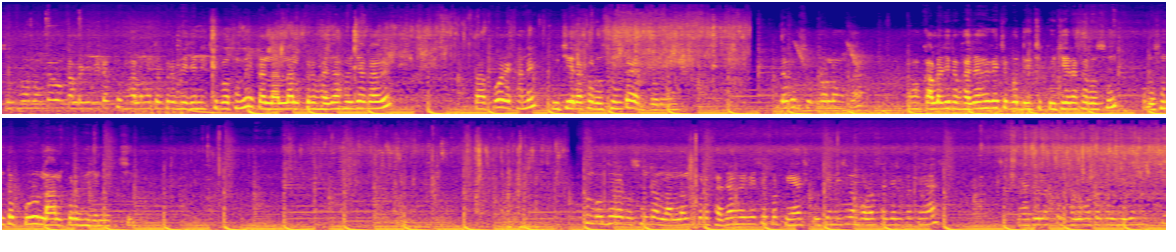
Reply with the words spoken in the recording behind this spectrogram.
শুকনো লঙ্কা এবং কালো জিরেটা খুব ভালো মতো করে ভেজে নিচ্ছি প্রথমে। এটা লাল লাল করে ভাজা হয়ে যাক আগে। তারপর এখানে কুচিয়ে রাখা রসুনটা অ্যাড করবেন দেখুন, শুকনো লঙ্কা এবং কালো জিরে ভাজা হয়ে গেছে। এবার দিচ্ছি কুচিয়ে রাখা রসুন। রসুনটা পুরো লাল করে ভেজে নিচ্ছি। বন্ধুরা রসুনটা লাল লাল করে ভাজা হয়ে গেছে, এরপর পেঁয়াজ কুচিয়ে নিয়েছিলাম, বড় সাইজের একটা পেঁয়াজ। পেঁয়াজগুলো খুব ভালো মতো করে ভেজে নিচ্ছি।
